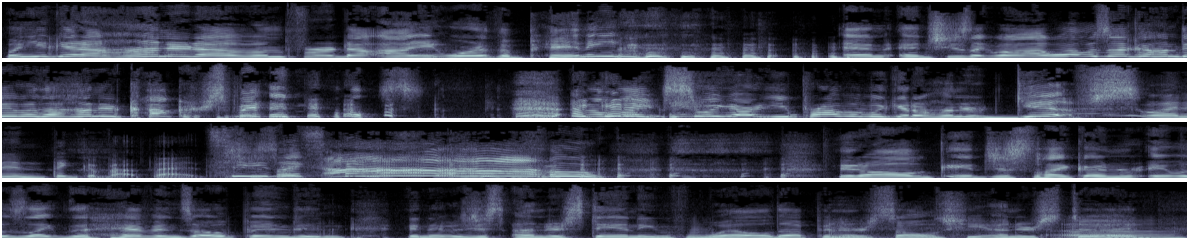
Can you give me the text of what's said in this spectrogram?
Well, you get a hundred of them for a dollar. I ain't worth a penny. and and she's like, Well, what was I going to do with a hundred cocker spaniels? I'm like, sweetheart, you probably get a hundred gifts. well, I didn't think about that. See, She's like, kind oh! It all, it just like, un, it was like the heavens opened and, and it was just understanding welled up in her soul. She understood. Oh.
